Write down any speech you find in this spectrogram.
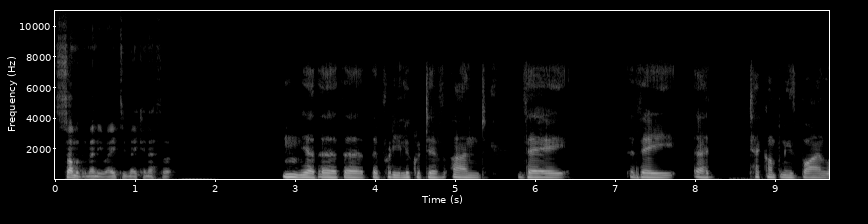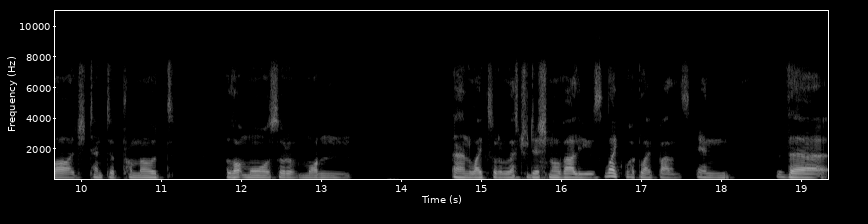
some of them anyway, do make an effort. Mm, yeah, they're they're they're pretty lucrative, and they they uh, tech companies by and large tend to promote a lot more sort of modern and like sort of less traditional values like work life balance in their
